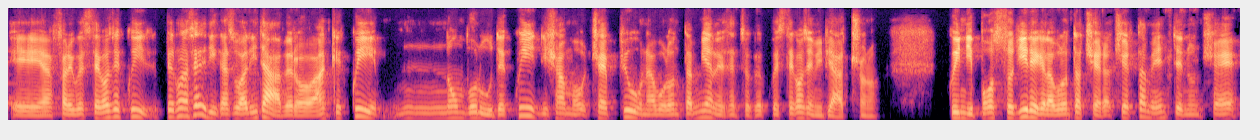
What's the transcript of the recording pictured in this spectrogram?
e a fare queste cose qui per una serie di casualità, però anche qui mh, non volute. Qui diciamo c'è più una volontà mia, nel senso che queste cose mi piacciono. Quindi posso dire che la volontà c'era, certamente non c'è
